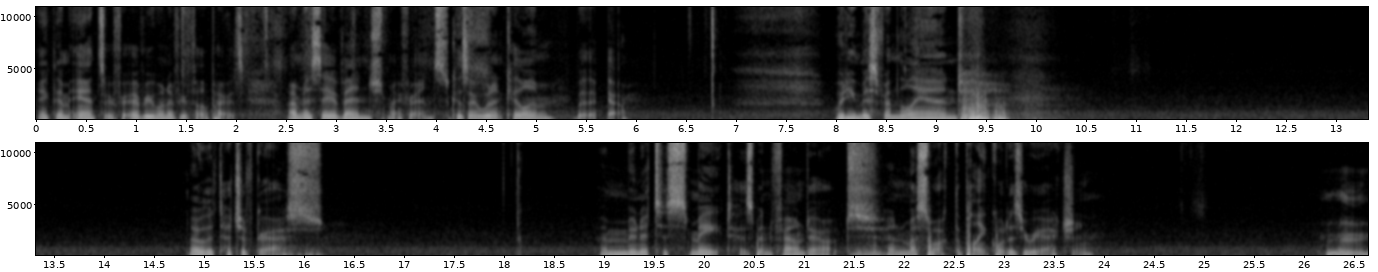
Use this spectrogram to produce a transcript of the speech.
Make them answer for every one of your fellow pirates. I'm gonna say avenge my friends, because I wouldn't kill him, but yeah. What do you miss from the land? Oh, the touch of grass. A Munitus mate has been found out and must walk the plank. What is your reaction? Hmm.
